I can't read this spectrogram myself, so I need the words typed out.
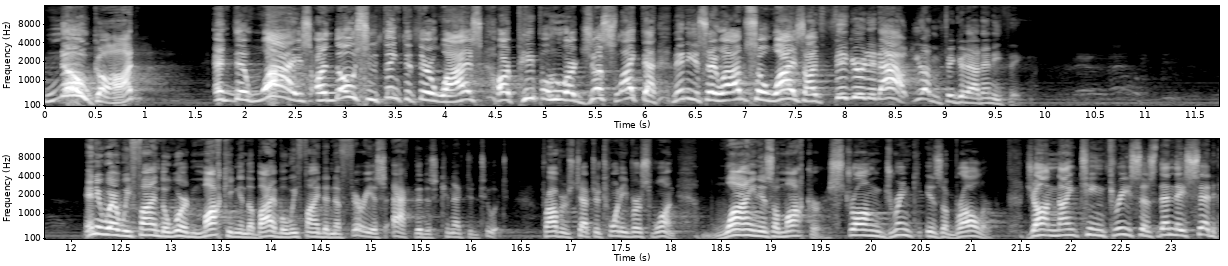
no God. And the wise, and those who think that they're wise, are people who are just like that. Many of you say, Well, I'm so wise, I've figured it out. You haven't figured out anything. Anywhere we find the word mocking in the Bible, we find a nefarious act that is connected to it. Proverbs chapter 20, verse 1. Wine is a mocker, strong drink is a brawler. John 19, 3 says, Then they said,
